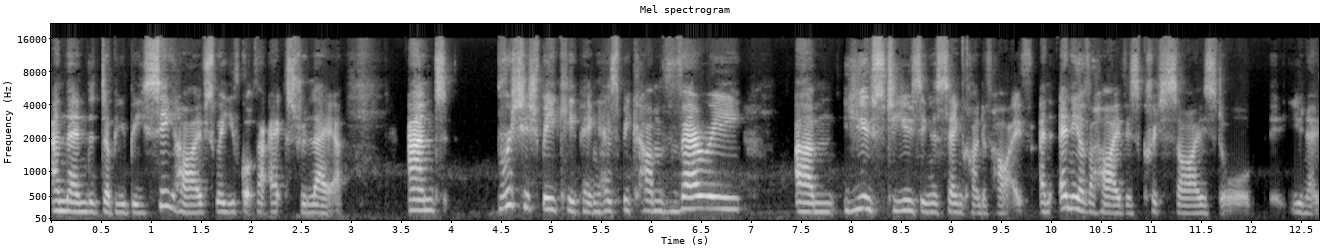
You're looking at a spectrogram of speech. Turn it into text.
And then the wbc hives where you've got that extra layer. And british beekeeping has become very um, used to using the same kind of hive, and any other hive is criticized or you know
